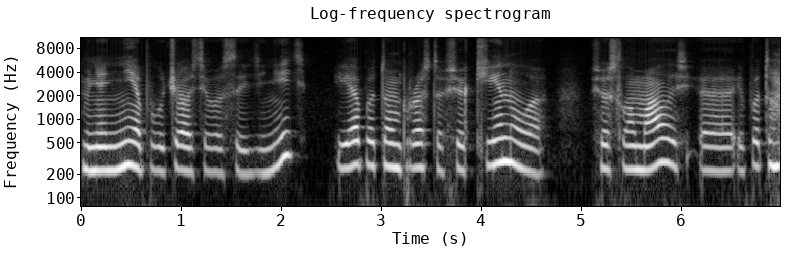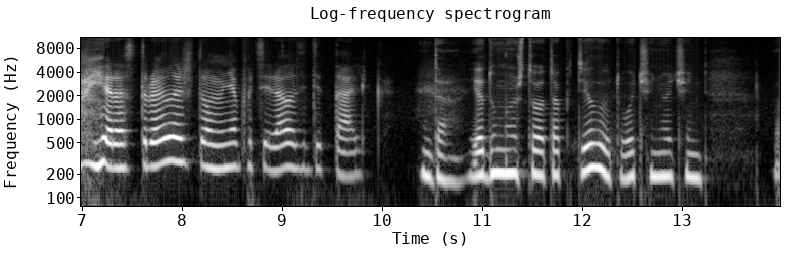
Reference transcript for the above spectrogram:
У меня не получалось его соединить, и я потом просто все кинула, все сломалось, э, и потом я расстроилась, что у меня потерялась деталька. Да, я думаю, что так делают очень-очень э,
